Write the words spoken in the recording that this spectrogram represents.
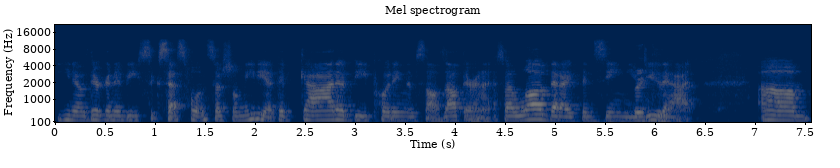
you know they're going to be successful in social media. They've got to be putting themselves out there. And I, so I love that I've been seeing you Thank do you. that. Um,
